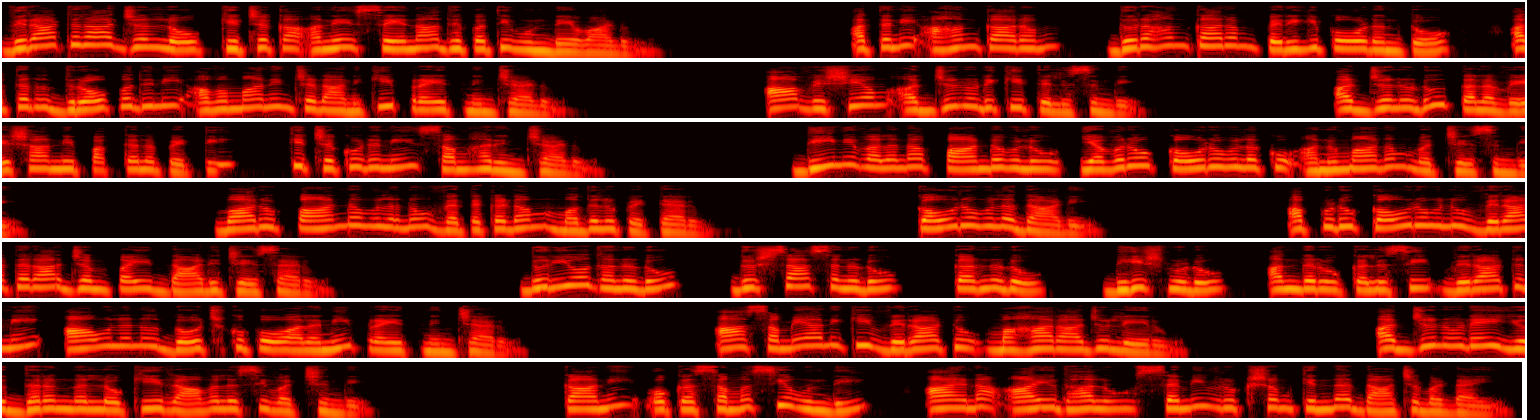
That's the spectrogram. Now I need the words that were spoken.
విరాటరాజ్యంలో కిచక అనే సేనాధిపతి ఉండేవాడు. అతని అహంకారం దురహంకారం పెరిగిపోవడంతో అతను ద్రౌపదిని అవమానించడానికి ప్రయత్నించాడు. ఆ విషయం అర్జునుడికి తెలిసింది. అర్జునుడు తన వేషాన్ని పక్కన పెట్టి కిచకుడిని సంహరించాడు. దీనివలన పాండవులు ఎవరో కౌరవులకు అనుమానం వచ్చేసింది. వారు పాండవులను వెతకడం మొదలుపెట్టారు. కౌరవుల దాడి. అప్పుడు కౌరవులు విరాటరాజ్యంపై దాడి చేశారు. దుర్యోధనుడు దుశ్శాసనుడు కర్ణుడు భీష్ముడు అందరూ కలిసి విరాటుని ఆవులను దోచుకుపోవాలని ప్రయత్నించారు. ఆ సమయానికి విరాటు మహారాజు లేరు. అర్జునుడే యుద్ధరంగంలోకి రావలసి వచ్చింది. కాని ఒక సమస్య ఉంది. ఆయన ఆయుధాలు శమివృక్షం కింద దాచబడ్డాయి.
